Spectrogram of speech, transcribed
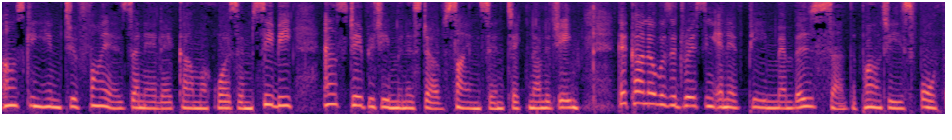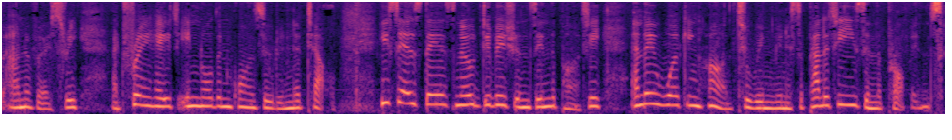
asking him to fire Zanele Kamagwaza Msibi as Deputy Minister of Science and Technology. Kekana was addressing NFP members at the party's fourth anniversary at Vryheid in northern KwaZulu-Natal. He says there's no divisions in the party and they're working hard to win municipalities in the province.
